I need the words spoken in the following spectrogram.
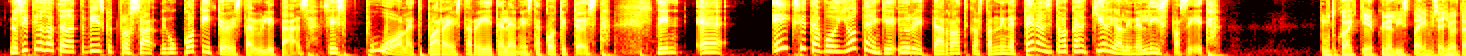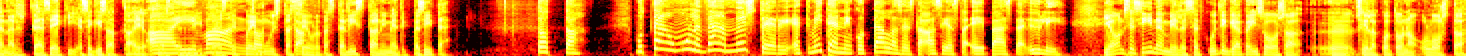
No sitten jos ajatellaan, että 50 prosenttia niin kotitöistä ylipäänsä, siis puolet pareista riitelee niistä kotitöistä, niin äh, eikö sitä voi jotenkin yrittää ratkaista niin, että tehdään sitten vaikka ihan kirjallinen lista siitä? Mutta kaikki ei ole kyllä lista-ihmisiä, joitain ärsyttää sekin, ja sekin saattaa aiheuttaa sitä. Aivan Sitten kun ei muista seurata sitä listaa, niin mietipä sitä. Totta. Mutta tämä on mulle vähän mysteeri, että miten niin tällaisesta asiasta ei päästä yli. Ja on se siinä mielessä, että kuitenkin aika iso osa ö, siellä kotona olosta,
